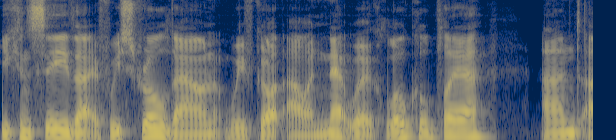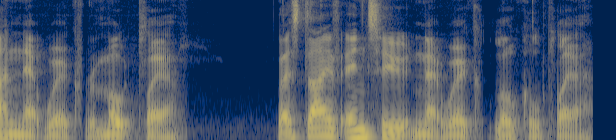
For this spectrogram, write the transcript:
you can see that if we scroll down, we've got our network local player and our network remote player. Let's dive into network local player.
